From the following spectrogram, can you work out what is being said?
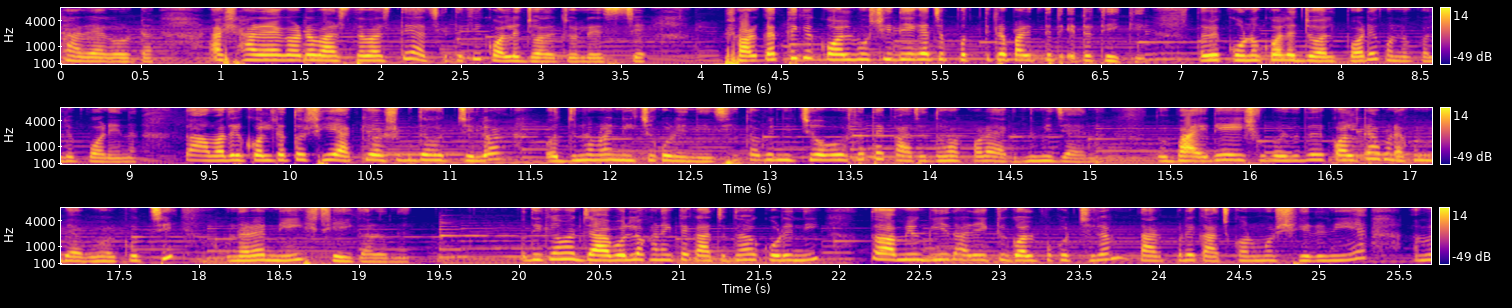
সাড়ে এগারোটা। আর সাড়ে এগারোটা বাজতে বাজতে আজকে দেখি কলে জল চলে এসছে। সরকার থেকে কল বসিয়ে দিয়ে গেছে প্রত্যেকটা বাড়িতে, এটা ঠিকই। তবে কোনো কলে জল পড়ে, কোনো কলে পড়ে না। তো আমাদের কলটা তো সেই একই অসুবিধা হচ্ছিল, ওর জন্য আমরা নিচু করে নিয়েছি। তবে নিচু অবস্থাতে কাজে ধোয়া করা একদমই যায় না। তো বাইরে এই সুবিধাদের কলটা আমরা এখন ব্যবহার করছি, ওনারা নেই সেই কারণে। ওদিকে আমার যা বলল খানিকটা কাঁচা ধোয়া করে নিই। তো আমিও গিয়ে দাঁড়িয়ে একটু গল্প করছিলাম। তারপরে কাজকর্ম সেরে নিয়ে আমি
